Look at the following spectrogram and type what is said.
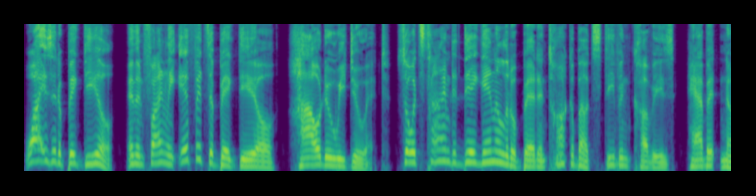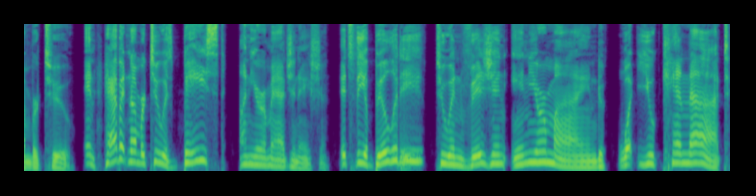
Why is it a big deal? And then finally, if it's a big deal, how do we do it? So it's time to dig in a little bit and talk about Stephen Covey's habit number two. And habit number two is based on your imagination. It's the ability to envision in your mind what you cannot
